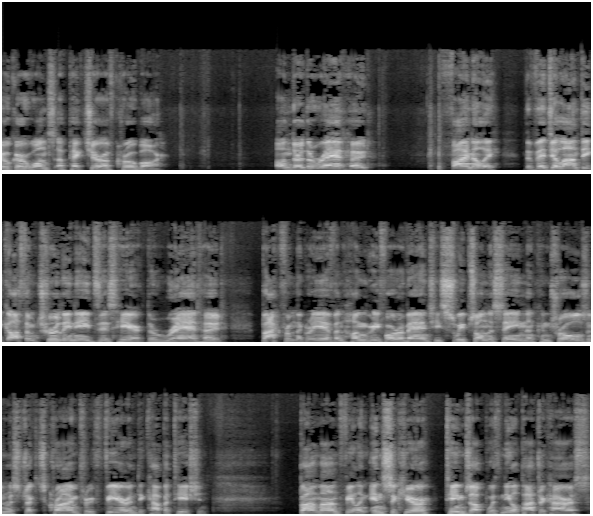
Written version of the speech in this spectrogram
Joker wants a picture of Crowbar. Under the Red Hood. Finally, the vigilante Gotham truly needs is here, the Red Hood. Back from the grave and hungry for revenge, he sweeps on the scene and controls and restricts crime through fear and decapitation. Batman, feeling insecure, teams up with Neil Patrick Harris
